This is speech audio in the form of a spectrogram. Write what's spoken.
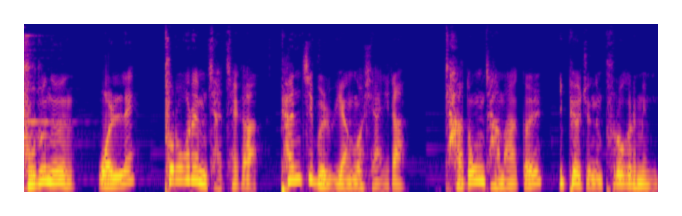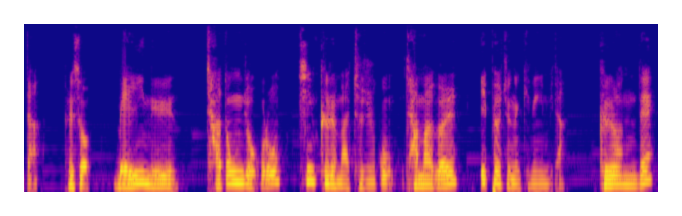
부루는 원래 프로그램 자체가 편집을 위한 것이 아니라 자동 자막을 입혀주는 프로그램입니다. 그래서 메인은 자동적으로 싱크를 맞춰주고 자막을 입혀주는 기능입니다. 그런데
